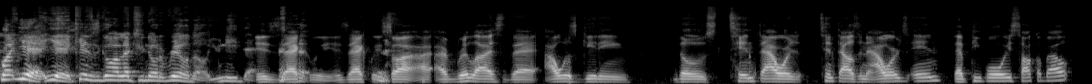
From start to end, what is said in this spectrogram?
but yeah, yeah, kids is gonna let you know the real though. You need that. exactly, exactly. So I, I I realized that I was getting those 10,000 hours, 10,000 hours in that people always talk about,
